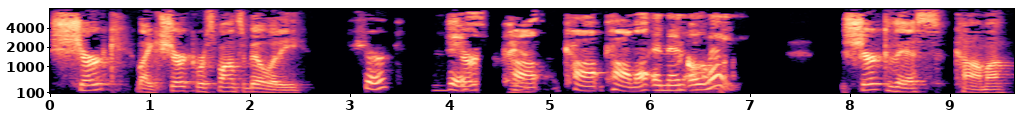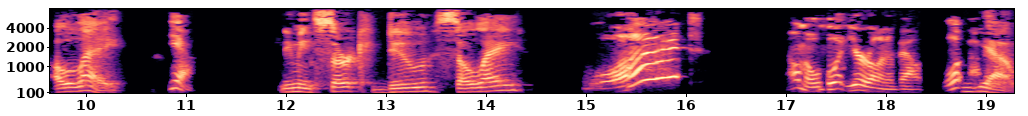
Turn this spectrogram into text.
Shirk, like shirk responsibility. Shirk this, Shirk com, com, comma, and then Olay. Shirk this, comma, Olay. Yeah. You mean Cirque du Soleil? What? I don't know what you're on about. What? Yeah.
